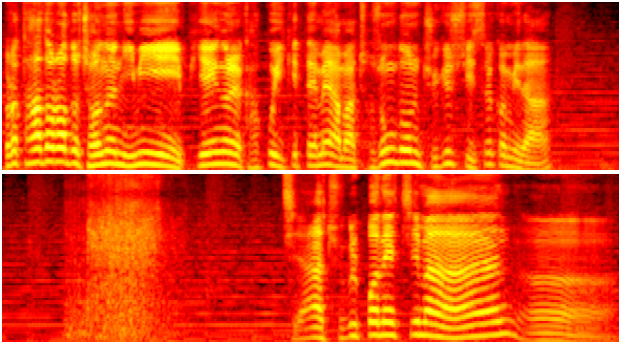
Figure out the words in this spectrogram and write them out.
그렇다 하더라도 저는 이미 비행을 갖고 있기 때문에 아마 저 정도는 죽일 수 있을 겁니다. 자, 죽을 뻔했지만 어.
